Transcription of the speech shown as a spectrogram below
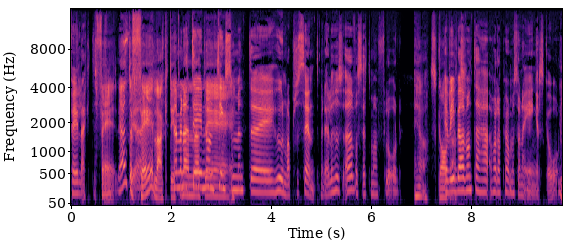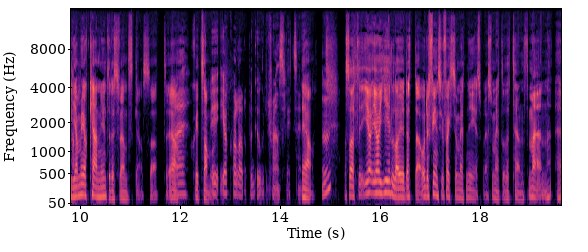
felaktigt. Fel, det är inte felaktigt. Nej, men, men att det är att någonting det... som inte är 100 procent med det. Eller hur översätter man flawed? Ja, skadat. Vi behöver inte hålla på med sådana engelska ord. Ja, men jag kan ju inte det svenska, så att, ja, Nej, skitsamma. Jag kollade på Google Translate sen. Ja, mm. så att jag, jag gillar ju detta och det finns ju faktiskt ett nyhetsbrev som heter The Tenth Man. Eh,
